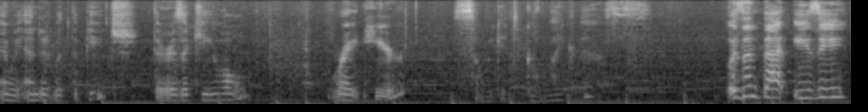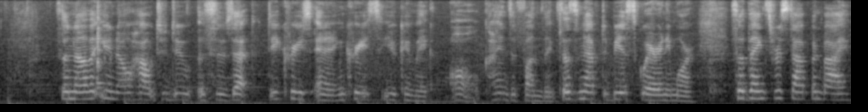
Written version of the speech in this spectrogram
And we ended with the peach. There is a keyhole right here. So we get to go like this. Isn't that easy? So now that you know how to do a Suzette decrease and increase, you can make all kinds of fun things. Doesn't have to be a square anymore. So thanks for stopping by.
